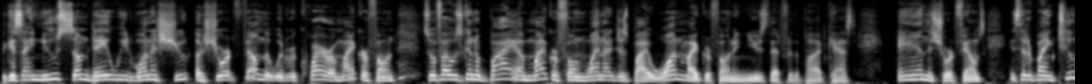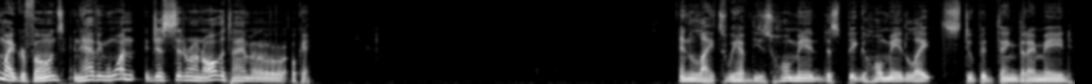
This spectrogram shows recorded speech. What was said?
Because I knew someday we'd want to shoot a short film that would require a microphone. So if I was going to buy a microphone, why not just buy one microphone and use that for the podcast and the short films instead of buying two microphones and having one just sit around all the time? Okay. And lights. We have these homemade, this big homemade light stupid thing that I made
